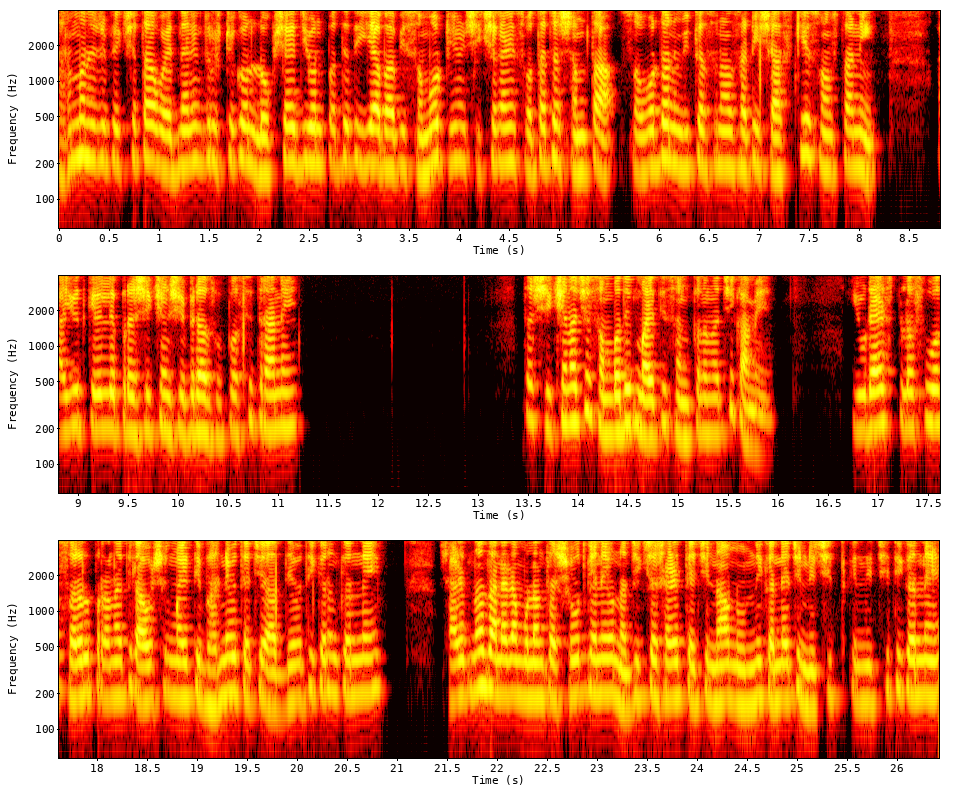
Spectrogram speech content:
धर्मनिरपेक्षता वैज्ञानिक दृष्टिकोन लोकशाही जीवन पद्धती या बाबी समोर ठेवून शिक्षकांनी स्वतःच्या क्षमता संवर्धन विकसनासाठी शासकीय संस्थांनी आयोजित केलेले प्रशिक्षण शिबिरास उपस्थित राहणे. तर शिक्षणाशी संबंधित माहिती संकलनाची कामे. युडायस प्लस व सरल प्राण्यातील आवश्यक माहिती भरणे व त्याचे अद्ययावतीकरण करणे. शाळेत न जाणाऱ्या मुलांचा शोध घेणे व नजीकच्या शाळेत त्याची नाव नोंदणी करण्याची निश्चित निश्चिती करणे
